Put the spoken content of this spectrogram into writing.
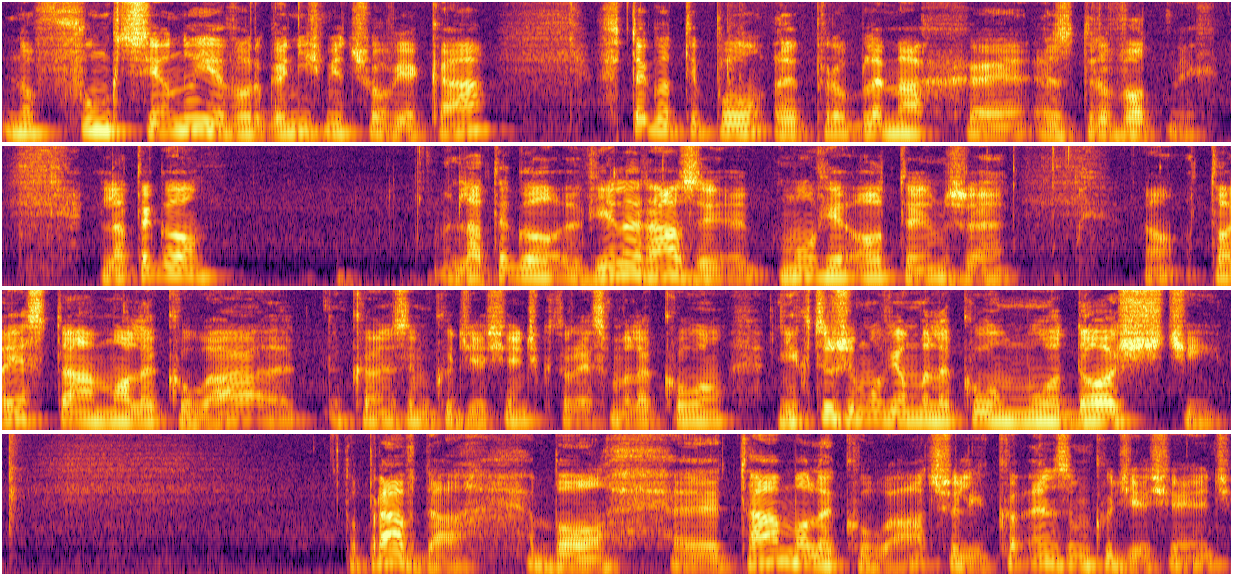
no, funkcjonuje w organizmie człowieka w tego typu problemach zdrowotnych. Dlatego, dlatego wiele razy mówię o tym, że no, to jest ta molekuła, koenzym Q10, która jest molekułą, niektórzy mówią molekułą młodości, to prawda, bo e, ta molekuła, czyli koenzym Q10,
